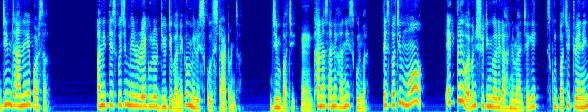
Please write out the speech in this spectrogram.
जिम जानै पर्छ। अनि त्यसपछि मेरो रेगुलर ड्युटी भनेको मेरो स्कुल स्टार्ट हुन्छ। जिमपछि खाना सानै खाने स्कुलमा त्यसपछि म एक्लै भए पनि सुटिङ गरिराख्ने मान्छे कि। स्कुलपछि ट्रेनिङ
